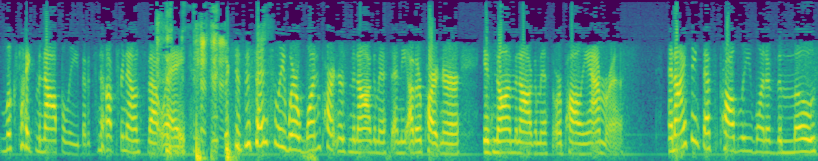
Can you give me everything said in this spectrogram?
looks like monopoly, but it's not pronounced that way, which is essentially where one partner is monogamous and the other partner is non-monogamous or polyamorous. And I think that's probably one of the most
